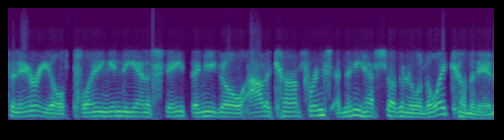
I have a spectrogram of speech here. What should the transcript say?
scenario of playing Indiana State. Then you go out of conference, and then you have Southern Illinois coming in,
